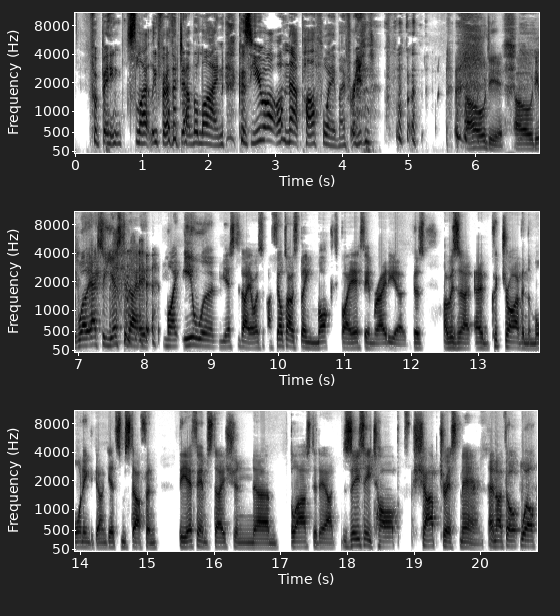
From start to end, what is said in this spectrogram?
for being slightly further down the line because you are on that pathway my friend oh dear, oh dear. Well, actually, yesterday, my earworm. Yesterday, I was I felt I was being mocked by FM radio because I was a, a quick drive in the morning to go and get some stuff, and the FM station um, blasted out ZZ Top, sharp dressed man, and I thought, well,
